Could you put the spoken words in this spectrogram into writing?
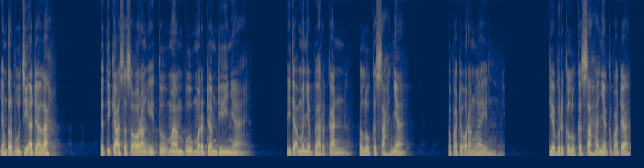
Yang terpuji adalah ketika seseorang itu mampu meredam dirinya, tidak menyebarkan keluh kesahnya kepada orang lain. Dia berkeluh kesah hanya kepada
